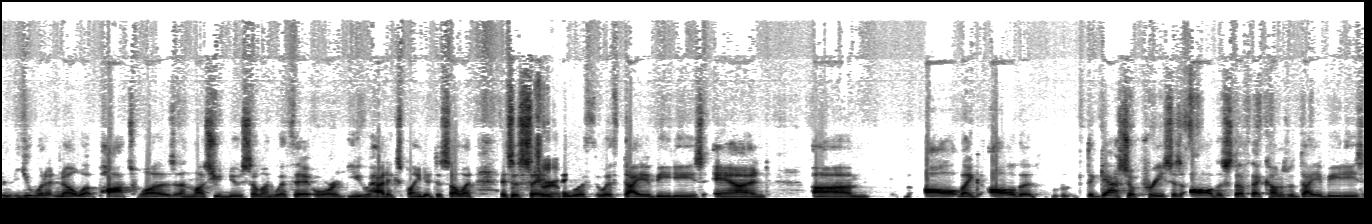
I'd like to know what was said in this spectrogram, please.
you, wouldn't know what POTS was unless you knew someone with it or you had explained it to someone. It's the same True. thing with with diabetes and um, all like all the the gastroparesis, all the stuff that comes with diabetes,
